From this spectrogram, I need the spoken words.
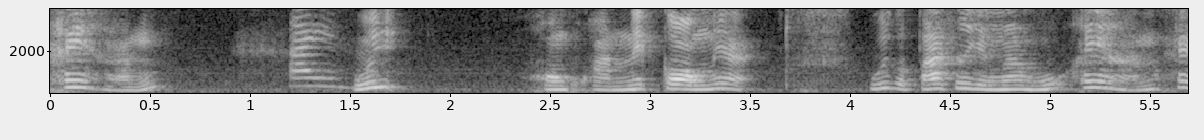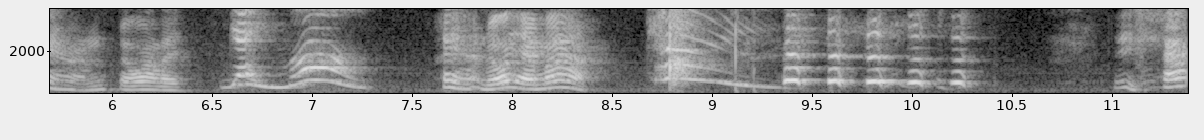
ไข่หัน ใครอุ้ยของขวัญในกล่องเนี่ย อุ้ยป้าป้าซื้ออย่างมาหมูไข่หันไข่หันแปลว่าอะไรใหญ่มากไข่หันแปลว่าใหญ่มาก ใช่ไม่ใช่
